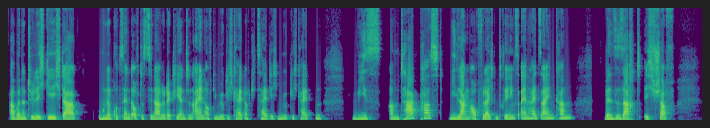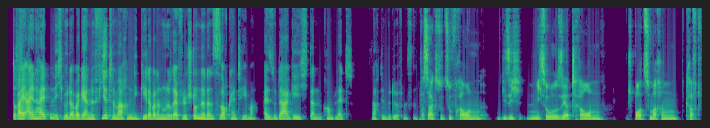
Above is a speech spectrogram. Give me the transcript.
Aber natürlich gehe ich da 100% auf das Szenario der Klientin ein, auf die Möglichkeiten, auf die zeitlichen Möglichkeiten, wie es am Tag passt, wie lang auch vielleicht eine Trainingseinheit sein kann wenn sie sagt, ich schaffe drei Einheiten, ich würde aber gerne eine vierte machen, die geht aber dann nur eine Dreiviertelstunde, dann ist das auch kein Thema. Also da gehe ich dann komplett nach den Bedürfnissen. Was sagst du zu Frauen, die sich nicht so sehr trauen, Sport zu machen, Kraft,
